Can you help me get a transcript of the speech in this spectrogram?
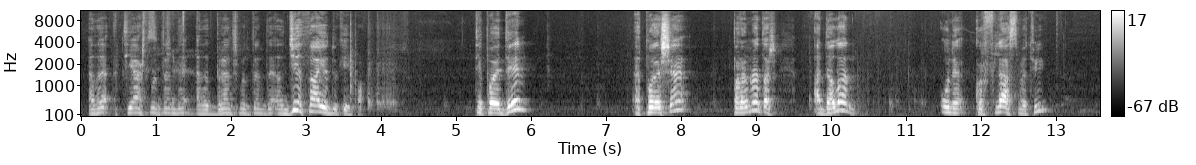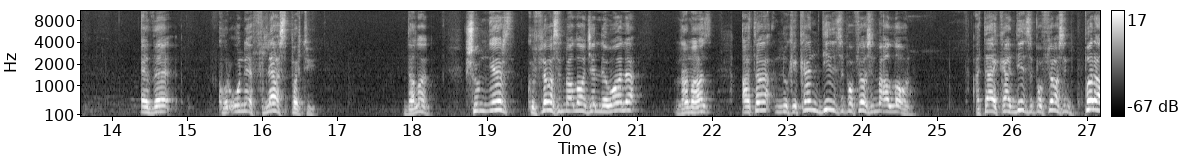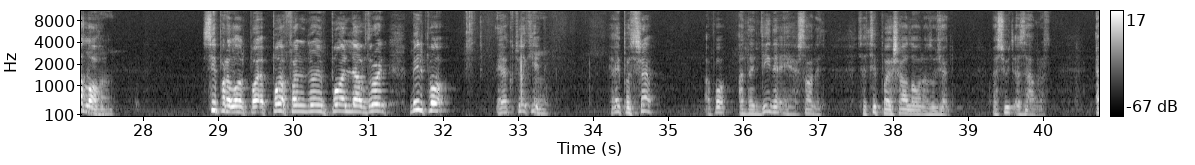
edhe të jashtmen tënde, edhe të brendshmen tënde, edhe të gjitha Ai është duke i pa. Ti po e din, e po e sheh, paramendo tash, a dallon, une kur flas me ty, edhe kur une flas për ty. Dallon. Shumë njerëz, kur flasin me Allahun xhelle ve ala në namaz, ata nuk e kanë ndjesinë se po flasin me Allahun. Ata e kanë ndjesinë se po flasin për Allahun. Sikur Allahun po, po e falendron, po e lavdron, mirë po, e këtu e ki. Mm. E, po të sheh. Apo, andaj ndjenja e ihsanit, se ti po e sheh Allahun azze ve xhel, me sytë e zemrës.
